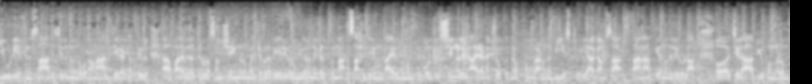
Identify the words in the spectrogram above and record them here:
യു ഡി എഫിന് സാധിച്ചിരുന്നു എന്നുള്ളതാണ് ആദ്യഘട്ടത്തിൽ പലവിധത്തിലുള്ള സംശയങ്ങളും മറ്റു പല പേരുകളും ഉയർന്നു കേൾക്കുന്ന സാഹചര്യം ഉണ്ടായിരുന്നു നമുക്കിപ്പോൾ ദൃശ്യങ്ങളിൽ ആരാടൻ ഷൗക്കത്തിനൊപ്പം കാണുന്ന ബി. എസ്. സ്ഥാ- സ്ഥാനാർത്ഥി എന്ന നിലയിലുള്ള ചില അഭ്യൂഹങ്ങളും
